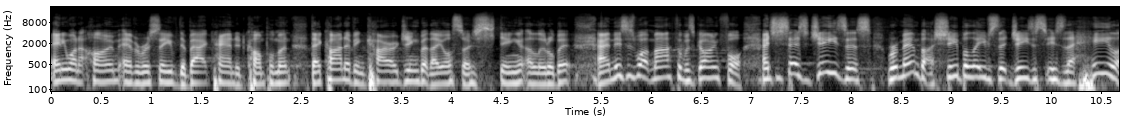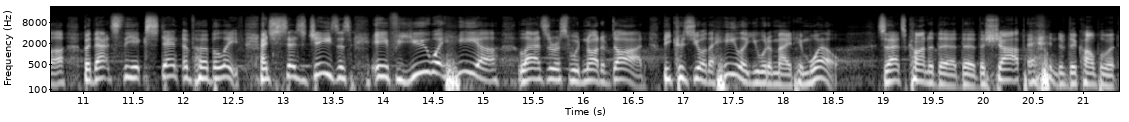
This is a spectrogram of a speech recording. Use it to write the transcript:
Anyone at home ever received a backhanded compliment? They're kind of encouraging, but they also sting a little bit. And this is what Martha was going for. And she says, Jesus, remember, she believes that Jesus is the healer, but that's the extent of her belief. And she says, Jesus, if you were here, Lazarus would not have died. Because you're the healer, you would have made him well. So that's kind of the, the, the, sharp end of the compliment.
